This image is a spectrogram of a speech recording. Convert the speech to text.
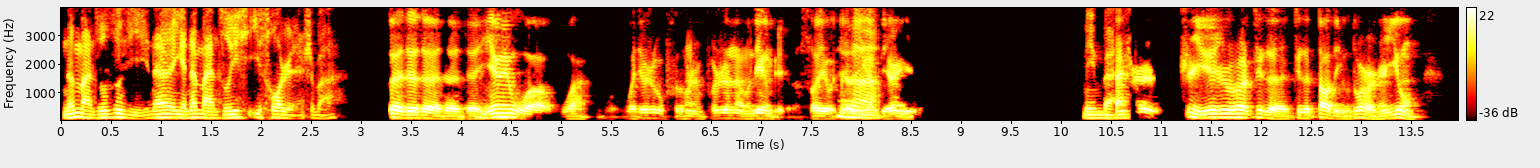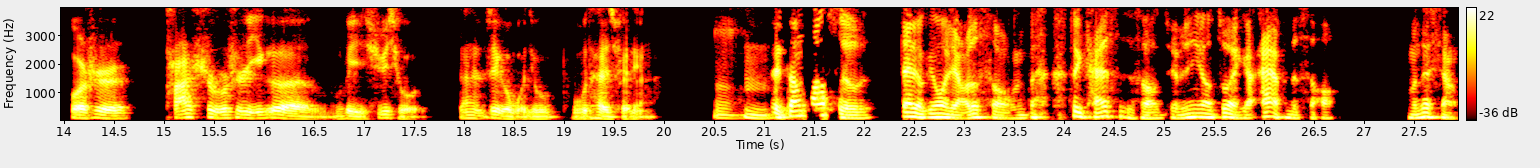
能满足自己，那也能满足一一撮人，是吧？对对对对对，因为我。我我我就是个普通人，不是那么另类的，所以我觉得跟别人明白。但是至于就是说这个这个到底有多少人用，或者是它是不是一个伪需求，但是这个我就不太确定了。嗯嗯，对，当当时戴六跟我聊的时候，我们在 最开始的时候决定要做一个 app 的时候，我们在想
